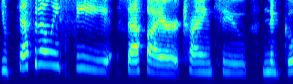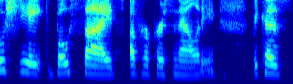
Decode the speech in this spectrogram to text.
you definitely see Sapphire trying to negotiate both sides of her personality because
